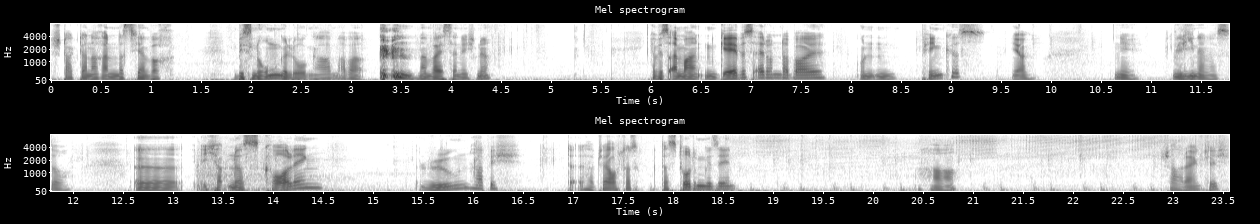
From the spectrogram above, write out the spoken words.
stark danach an, dass die einfach ein bisschen rumgelogen haben, aber man weiß ja nicht, ne? Ich habe jetzt einmal ein gelbes Addon dabei und ein pinkes. Ja. Nee, ein lilanes, so. Äh, ich habe Nurse Calling. Rune habe ich. Da, habt ihr auch das, das Totem gesehen? Aha. Schade eigentlich.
